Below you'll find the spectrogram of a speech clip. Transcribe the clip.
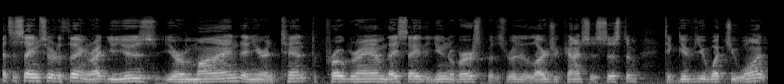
that's the same sort of thing, right? You use your mind and your intent to program, they say the universe, but it's really the larger conscious system to give you what you want.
